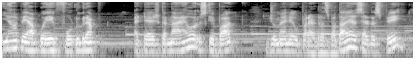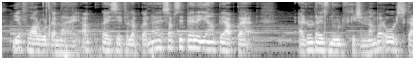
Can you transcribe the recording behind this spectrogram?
यहाँ पे आपको एक फ़ोटोग्राफ अटैच करना है और उसके बाद जो मैंने ऊपर एड्रेस बताया उस एड्रेस पे ये फॉरवर्ड करना है। आपको कैसे फिलअप करना है। सबसे पहले यहाँ पे आपका एडवर्टाइज नोटिफिकेशन नंबर और इसका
